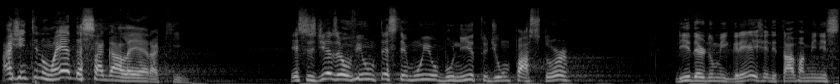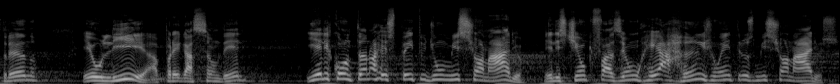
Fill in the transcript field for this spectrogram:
A gente não é dessa galera aqui. Esses dias eu vi um testemunho bonito de um pastor, líder de uma igreja, ele estava ministrando, eu li a pregação dele, e ele contando a respeito de um missionário. Eles tinham que fazer um rearranjo entre os missionários,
